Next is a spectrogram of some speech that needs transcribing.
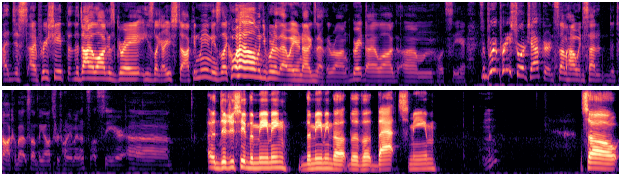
I just, I appreciate that the dialogue is great. He's like, "Are you stalking me?" And he's like, "Well, when you put it that way, you're not exactly wrong." Great dialogue. Um, let's see here. It's a pretty, pretty short chapter, and somehow we decided to talk about something else for 20 minutes. Let's see here. Uh, Uh, did you see the memeing? The memeing, the the the that's meme. Hmm? So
